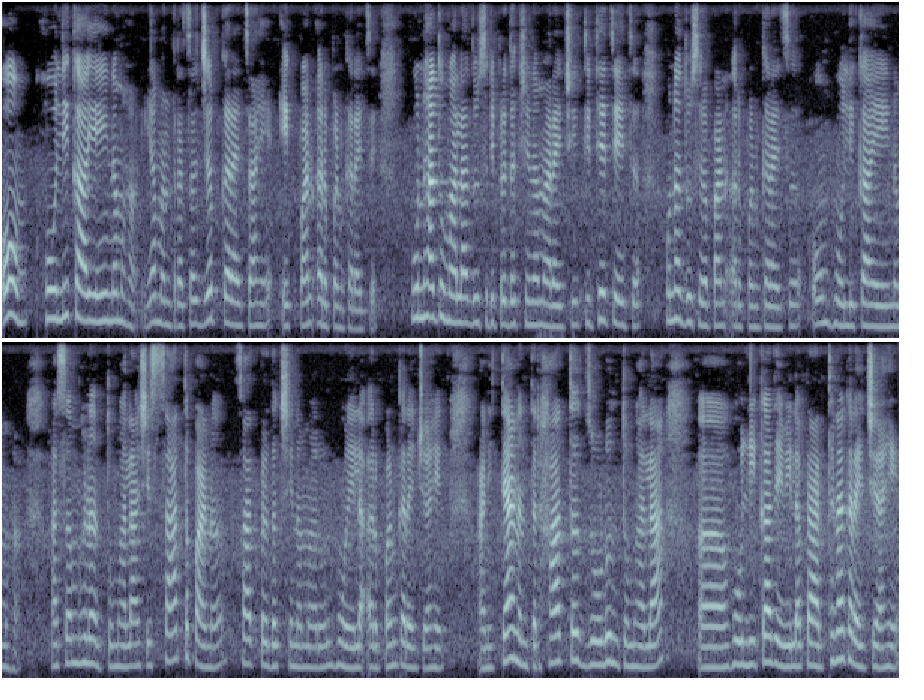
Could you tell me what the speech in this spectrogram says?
ओम होलिकायै नमहा या मंत्राचा जप करायचा आहे. एक पान अर्पण करायचे. पुन्हा तुम्हाला दुसरी प्रदक्षिणा मारायची. तिथेच यायचं. पुन्हा दुसरं पान अर्पण करायचं. ओम होलिकायै नमः. असं म्हणत तुम्हाला अशी सात पानं सात प्रदक्षिणा मारून होळीला अर्पण करायची आहेत. आणि त्यानंतर हात जोडून तुम्हाला होलिका देवीला प्रार्थना करायची आहे.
